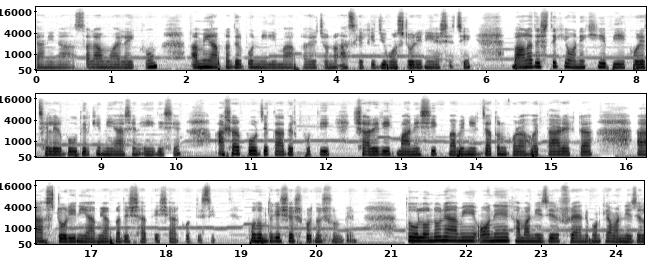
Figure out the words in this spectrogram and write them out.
জানি না। আসসালামু আলাইকুম। আমি আপনাদের বোন নীলিমা, আপনাদের জন্য আজকে একটি জীবন স্টোরি নিয়ে এসেছি। বাংলাদেশ থেকে অনেকেই বিয়ে করে ছেলের বউদেরকে নিয়ে আসেন এই দেশে। আসার পর যে তাদের প্রতি শারীরিক, মানসিকভাবে নির্যাতন করা হয় তার একটা স্টোরি নিয়ে আমি আপনাদের সাথে শেয়ার করতেছি। প্রথম থেকে শেষ পর্যন্ত শুনবেন। তো লন্ডনে আমি অনেক আমার নিজের ফ্রেন্ড এমনকি আমার নিজের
